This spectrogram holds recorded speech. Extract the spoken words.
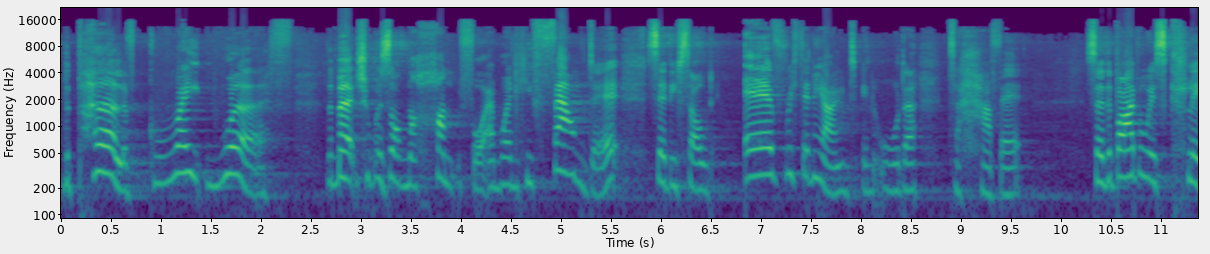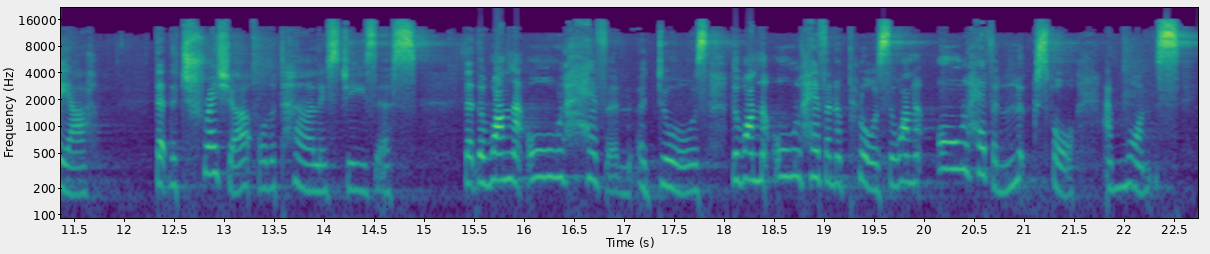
The pearl of great worth the merchant was on the hunt for, and when he found it, said he sold everything he owned in order to have it. So the Bible is clear that the treasure or the pearl is Jesus. That the one that all heaven adores, the one that all heaven applauds, the one that all heaven looks for and wants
